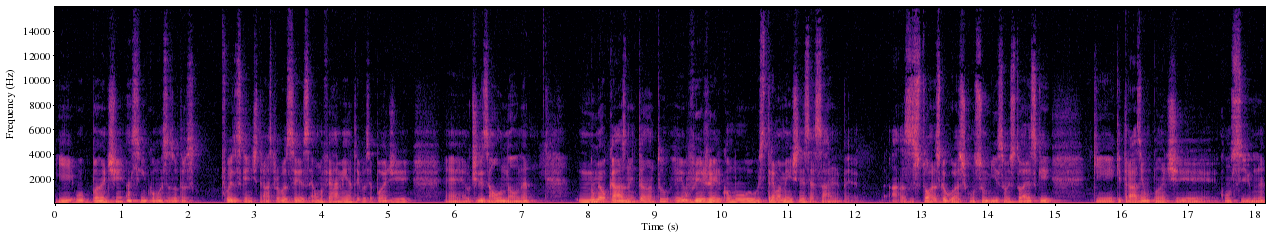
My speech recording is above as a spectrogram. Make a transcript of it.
E o punch, assim como essas outras coisas que a gente traz para vocês, é uma ferramenta e você pode é, utilizar ou não, né? No meu caso, no entanto, eu vejo ele como extremamente necessário. As histórias que eu gosto de consumir são histórias que, que, que trazem um punch consigo, né?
